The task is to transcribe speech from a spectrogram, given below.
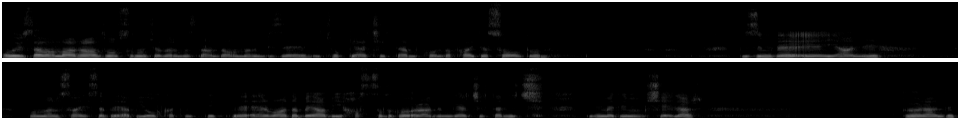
O yüzden Allah razı olsun hocalarımızdan da onların bize çok gerçekten bu konuda faydası oldu. Bizim de e, yani onların sayesinde bayağı bir yol kat ettik. Ve Erva'da bayağı bir hastalık öğrendim. Gerçekten hiç bilmediğim şeyler öğrendik.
